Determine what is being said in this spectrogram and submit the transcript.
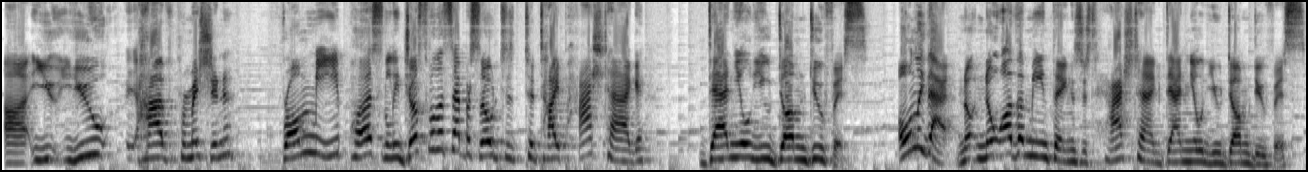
Uh, you, you have permission from me personally, just for this episode, to, to type hashtag Daniel, you dumb doofus. Only that, no, no other mean things, just hashtag Daniel, you dumb doofus.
